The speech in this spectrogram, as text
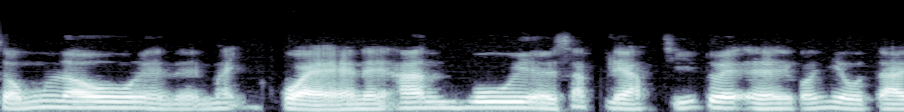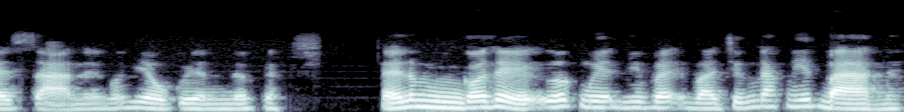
sống lâu này, này mạnh khỏe này an vui này, sắc đẹp trí tuệ này, có nhiều tài sản này, có nhiều quyền lực đấy là mình có thể ước nguyện như vậy và chứng đắc niết bàn này.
